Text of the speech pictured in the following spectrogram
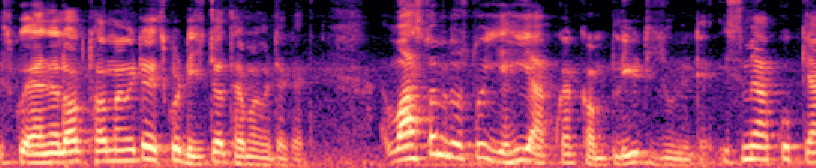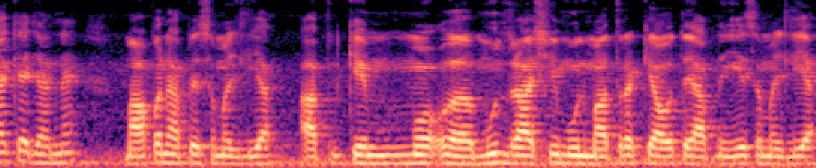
इसको एनालॉग थर्मामीटर इसको डिजिटल थर्मामीटर कहते हैं। वास्तव में दोस्तों, यही आपका कंप्लीट यूनिट है। इसमें आपको क्या क्या जानना है? मापन आपने समझ लिया। आपके मूल राशि, मूल मात्रक क्या होते हैं, आपने ये समझ लिया।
